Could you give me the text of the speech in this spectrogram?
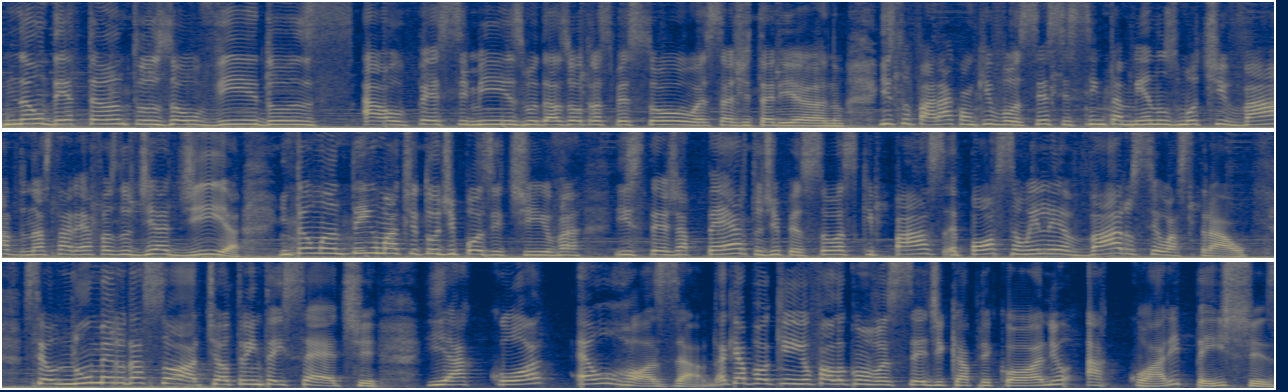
Não dê tantos ouvidos ao pessimismo das outras pessoas, Sagitariano. Isso fará com que você se sinta menos motivado nas tarefas do dia a dia. Então mantenha uma atitude positiva e esteja perto de pessoas que possam elevar o seu astral. Seu número da sorte é o 37 e a cor é o rosa. Daqui a pouquinho eu falo com você de Capricórnio, Aquário e Peixes.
